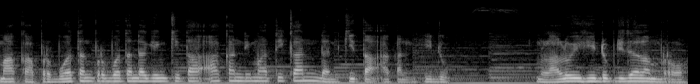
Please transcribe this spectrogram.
maka perbuatan-perbuatan daging kita akan dimatikan dan kita akan hidup. Melalui hidup di dalam roh,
